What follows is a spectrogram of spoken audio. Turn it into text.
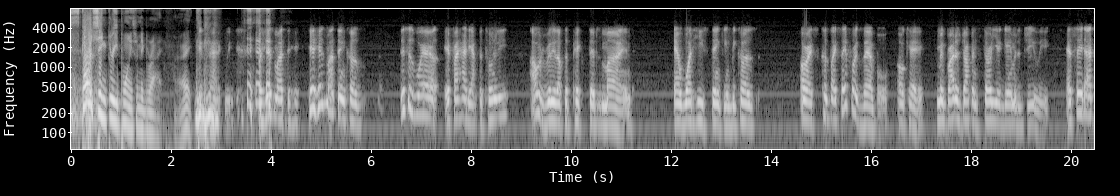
scorching three points for McBride. All right, Exactly. but here's my th- here, here's my thing because this is where if I had the opportunity, I would really love to pick Thibs' mind and what he's thinking because, all right, because like say for example, okay, McBride is dropping 30 a game in the G League, and say that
